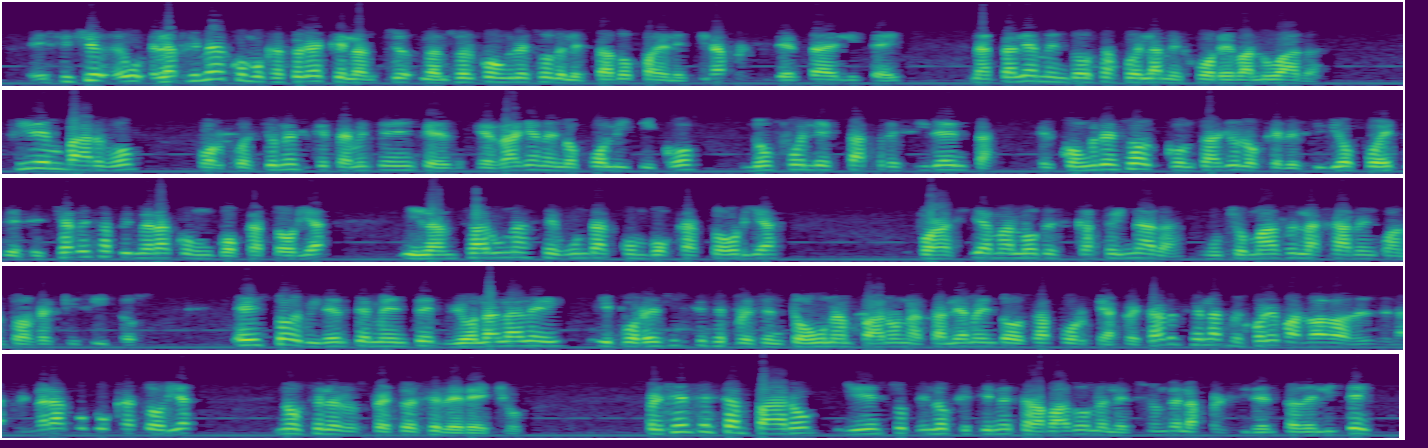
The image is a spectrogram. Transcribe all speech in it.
la primera convocatoria que lanzó, lanzó el Congreso del Estado para elegir a presidenta del ITEI, Natalia Mendoza fue la mejor evaluada. Sin embargo, por cuestiones que también tienen que, rayan en lo político, no fue electa presidenta. El Congreso, al contrario, lo que decidió fue desechar esa primera convocatoria y lanzar una segunda convocatoria, por así llamarlo, descafeinada, mucho más relajada en cuanto a requisitos. Esto evidentemente viola la ley y por eso es que se presentó un amparo a Natalia Mendoza, porque a pesar de ser la mejor evaluada desde la primera convocatoria, no se le respetó ese derecho. Presenta este amparo y esto es lo que tiene trabado la elección de la presidenta del ITEI.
